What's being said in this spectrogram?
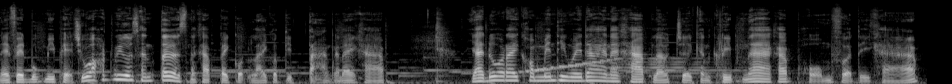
ใน Facebook มีเพจชื่อว่า Hot Wheels Centers นะครับ ไปกดไลค์กดติดตามกันได้ครับ อยากดูอะไรคอมเมนต์ทิ้งไว้ได้นะครับ แล้วเจอกันคลิปหน้าครับ ผม สวัสดีครับ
